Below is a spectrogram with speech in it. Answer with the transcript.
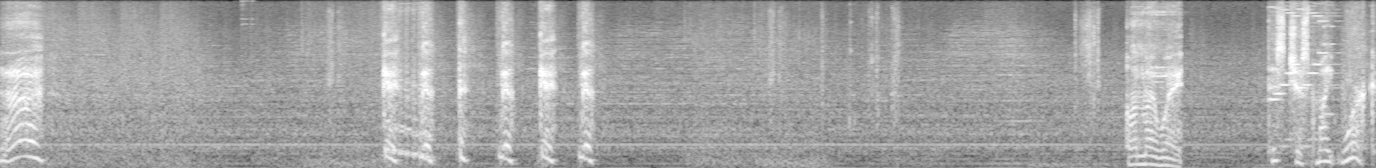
Ah. My way. This just might work.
